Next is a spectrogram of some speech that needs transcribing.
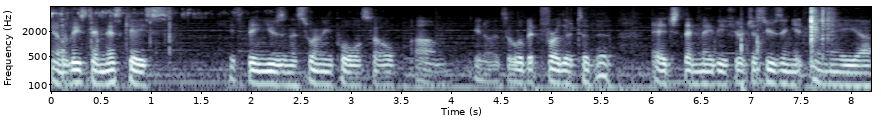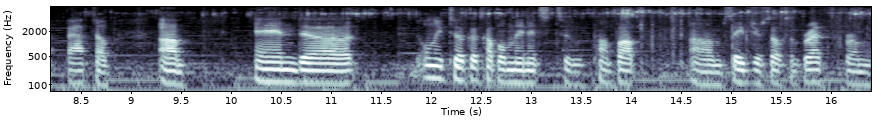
you know, at least in this case, it's being used in a swimming pool, so, um, you know, it's a little bit further to the edge than maybe if you're just using it in a uh, bathtub. Um, and uh, only took a couple minutes to pump up, um, saved yourself some breath from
